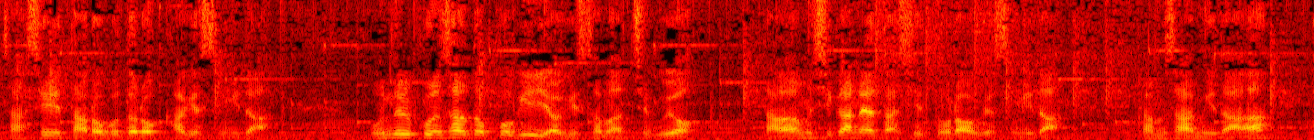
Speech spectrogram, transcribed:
자세히 다뤄보도록 하겠습니다. 오늘 군사 돋보기 여기서 마치고요. 다음 시간에 다시 돌아오겠습니다. 감사합니다.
